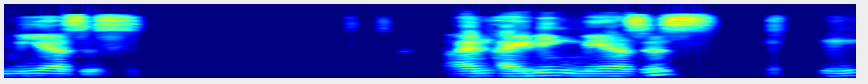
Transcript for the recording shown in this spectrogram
meiosis. I'm hiding meiosis. Hmm.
